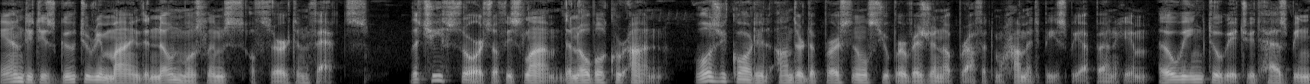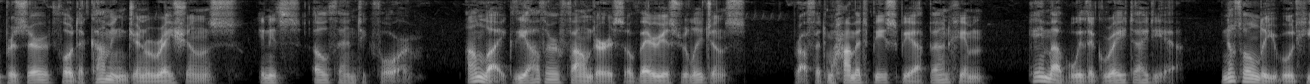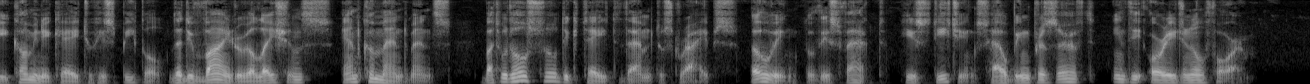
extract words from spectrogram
And it is good to remind the non Muslims of certain facts. The chief source of Islam, the Noble Quran, was recorded under the personal supervision of Prophet Muhammad, peace be upon him, owing to which it has been preserved for the coming generations in its authentic form. Unlike the other founders of various religions, Prophet Muhammad, peace be upon him, came up with a great idea. Not only would he communicate to his people the divine revelations and commandments, but would also dictate them to scribes. Owing to this fact, his teachings have been preserved in the original form.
